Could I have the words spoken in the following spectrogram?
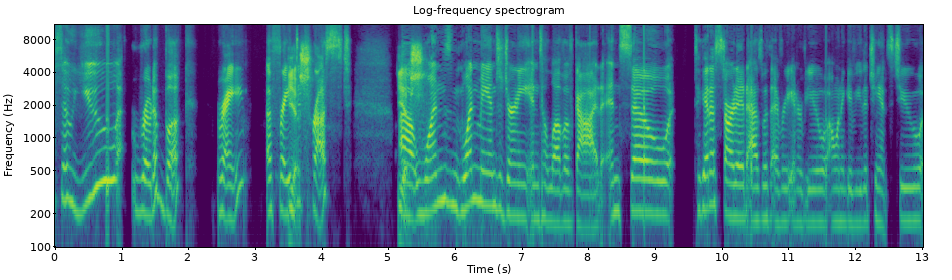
So, you wrote a book, right? Afraid Yes. to Trust. Yes. Uh, one's one man's journey into love of God. And so, to get us started, as with every interview, I want to give you the chance to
